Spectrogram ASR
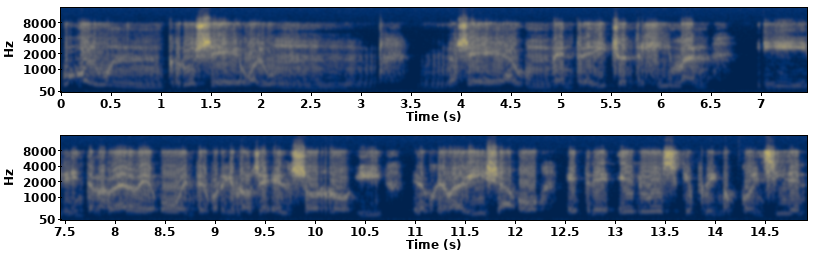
¿Hubo algún cruce o algún, no sé, algún entredicho entre He-Man y Linterna Verde o entre, por ejemplo, El Zorro y La Mujer Maravilla o entre héroes que por ahí no coinciden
